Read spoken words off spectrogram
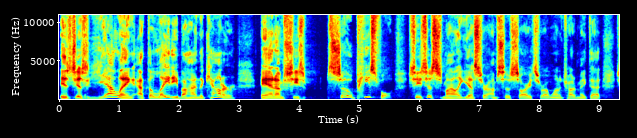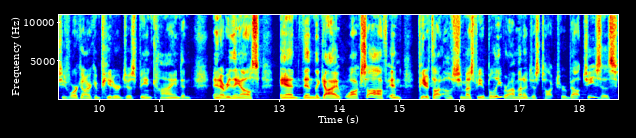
is just yelling at the lady behind the counter. And um, she's so peaceful. She's just smiling. Yes, sir. I'm so sorry, sir. I want to try to make that. She's working on her computer, just being kind and, and everything else. And then the guy walks off. And Peter thought, oh, she must be a believer. I'm going to just talk to her about Jesus.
